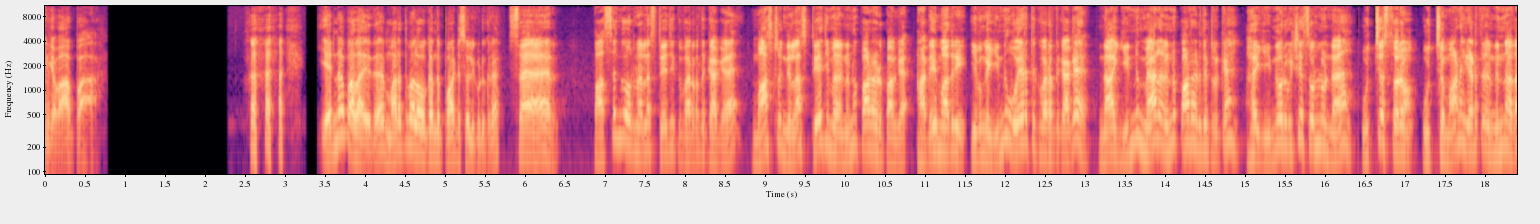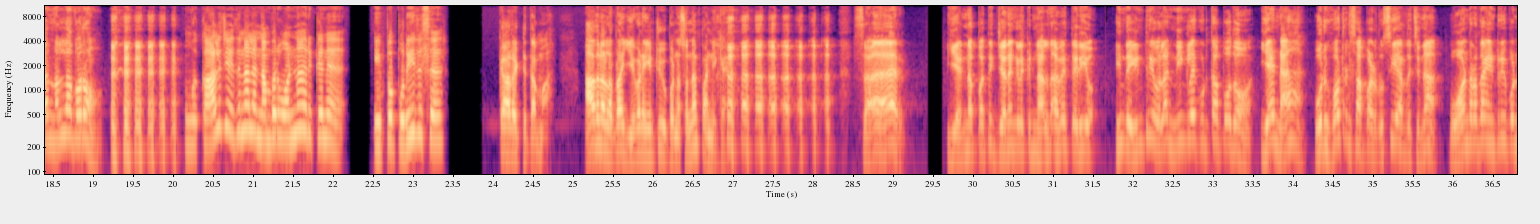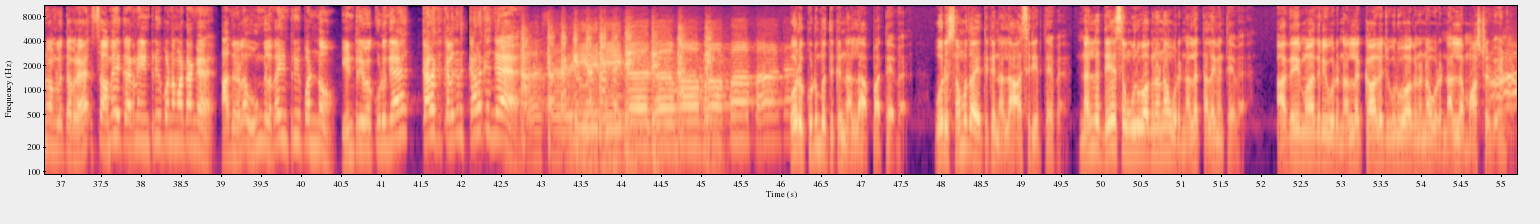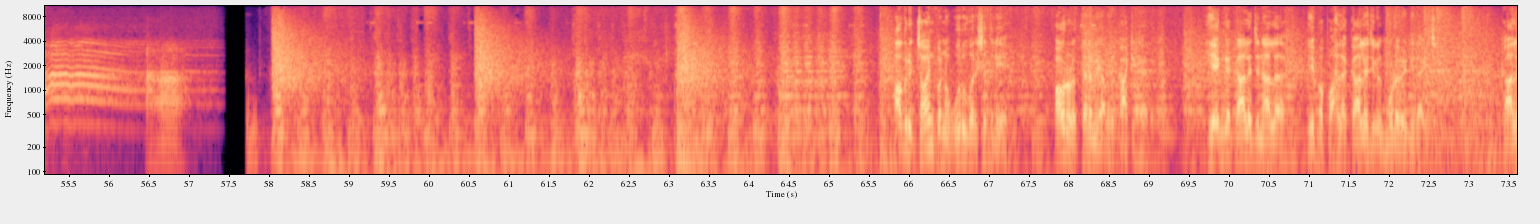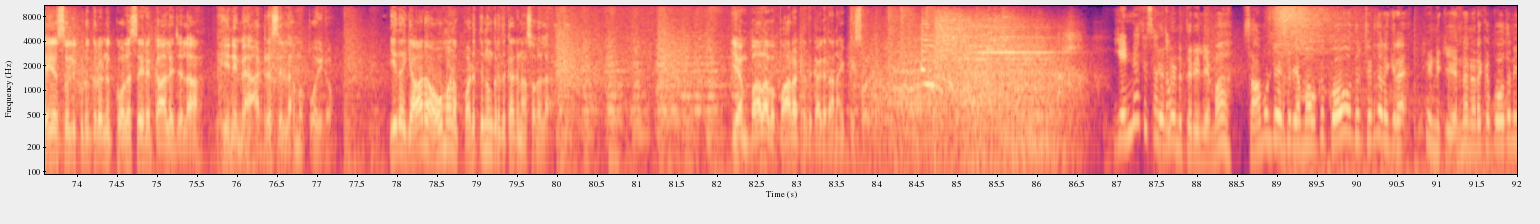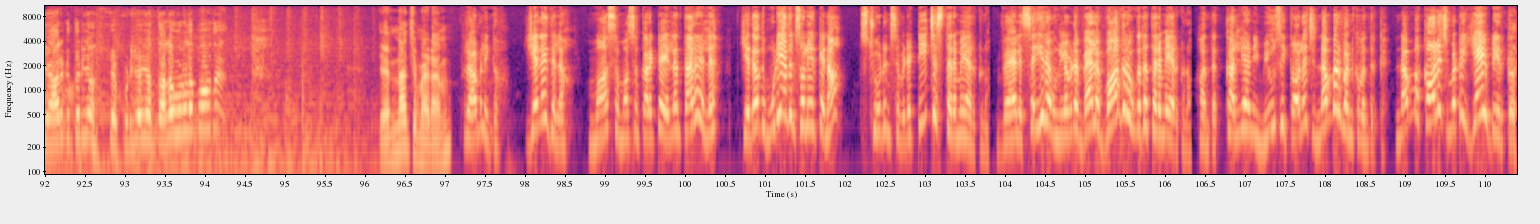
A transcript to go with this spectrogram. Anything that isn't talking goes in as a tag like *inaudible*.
இங்க வாப்பா என்ன பாலா இது மரத்து மேல உட்காந்து பாட்டு சொல்லி கொடுக்குற சார் பசங்க ஒரு நல்ல ஸ்டேஜுக்கு வர்றதுக்காக மாஸ்டருங்க எல்லாம் ஸ்டேஜ் மேல நின்னு பாடம் எடுப்பாங்க. அதே மாதிரி இவங்க இன்னும் உயரத்துக்கு வர்றதுக்காக நான் இன்னும் மேல நின்னு பாடம் எடுத்துட்டு இருக்கேன். இன்னொரு விஷயம் சொல்லணும்னா உச்சஸ்தரம் உச்சமான இடத்துல நின்னாதான் நல்லா வரும். *laughs* உங்க காலேஜ் எதனால நம்பர் ஒன்னா இருக்குன்னு இப்ப புரியுது சார் கரெக்ட் தாம்மா. அதனால தான் இவனை இன்டர்வியூ பண்ண சொன்னேன் பண்ணிக்க சார் *laughs* என்ன பத்தி ஜனங்களுக்கு நல்லாவே தெரியும். இந்த இன்டர்வியூ எல்லாம் நீங்களே கொடுத்தா போதும். ஏன்னா ஒரு ஹோட்டல் சாப்பாடு ருசியா இருந்துச்சுன்னா ஓனரை தான் இன்டர்வியூ பண்ணுவாங்களே தவிர சமயக்காரனை இன்டர்வியூ பண்ண மாட்டாங்க. அதனால உங்களை தான் இன்டர்வியூ பண்ணும் இன்டர்வியூ கொடுங்க. கலக்கு கலக்குன்னு கலக்குங்க. ஒரு குடும்பத்துக்கு நல்ல அப்பா தேவை. ஒரு சமுதாயத்துக்கு நல்ல ஆசிரியர் தேவை. நல்ல தேசம் உருவாகணும்னா ஒரு நல்ல தலைவன் தேவை. அதே மாதிரி ஒரு நல்ல காலேஜ் உருவாகணும்னா ஒரு நல்ல மாஸ்டர் வேணும். அவர் ஜாயின் பண்ண ஒரு வருஷத்திலேயே அவரோட திறமையை அவர் காட்டிட்டாரு. எங்க காலேஜ்னால இப்ப பல காலேஜுகள் மூட வேண்டியதாயிடுச்சு. கலைய சொல்லி கொடுக்கறன்னு கொலை செய்யற காலேஜ் எல்லாம் இனிமே அட்ரஸ் இல்லாம போயிடும். இதை யாரும் அவமானப்படுத்தணுங்கிறதுக்காக நான் சொல்லல. என் பாலாவை பாராட்டுறதுக்காக தான் நான் இப்படி சொல்றேன். என்னது சத்தம்? என்னன்னு தெரியலையம்மா? சாமுண்டேஸ்வரி அம்மாவுக்கு கோவம் வந்துருச்சுன்னு நினைக்கிறேன். இன்னைக்கு என்ன நடக்க போகுதுன்னு யாருக்கு தெரியும்? எப்படியோ என் தலை உருள போகுது. என்னாச்சு மேடம்? ராமலிங்கம் என்ன இதெல்லாம்? மாசம் மாசம் கரெக்டா எல்லாம் தர இல்ல ஏதாவது முடியாதுன்னு சொல்லிருக்கேனா ஸ்டூடெண்ட்ஸை விட டீச்சர்ஸ் திறமையா இருக்கணும். வேலை செய்யறவங்கள விட வேலை வாங்குறவங்க தான் திறமையா இருக்கணும். அந்த கல்யாணி மியூசிக் காலேஜ் நம்பர் ஒன்க்கு வந்திருக்கு. நம்ம காலேஜ் மட்டும் ஏன் இப்படி இருக்கு?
